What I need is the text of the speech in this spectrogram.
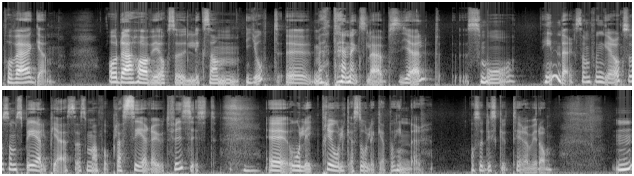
på vägen. Och där har vi också liksom gjort eh, med Tenex Labs hjälp små hinder som fungerar också som spelpjäser som man får placera ut fysiskt. Mm. Eh, olik, tre olika storlekar på hinder. Och så diskuterar vi dem. Mm.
